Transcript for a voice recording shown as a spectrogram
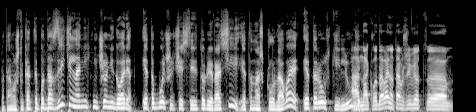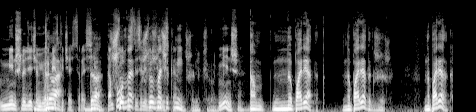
Потому что как-то подозрительно о них ничего не говорят. Это большая часть территории России, это наша кладовая, это русские люди. А на кладовой, но там живет э, меньше людей, чем в Да, европейской части России. Да. Там что, плотность зна- населения что значит низкая. меньше, Алексей Валерьевич? Меньше. Там на порядок. На порядок жиже. На порядок.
